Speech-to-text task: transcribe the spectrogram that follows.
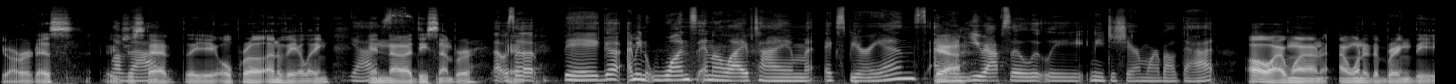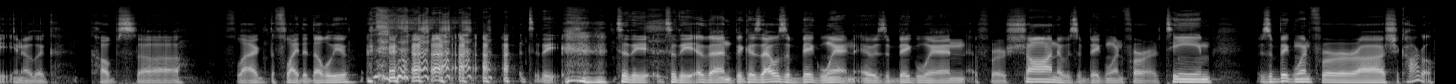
your artist. Love We just that. had the Oprah unveiling in uh, December. That was And- a big, I mean, once in a lifetime experience. I Yeah. mean, you absolutely need to share more about that. Oh, I want I wanted to bring the you know the Cubs uh, flag, the fly the W, to the to the to the event because that was a big win. It was a big win for Shawn. It was a big win for our team. It was a big win for uh, Chicago.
